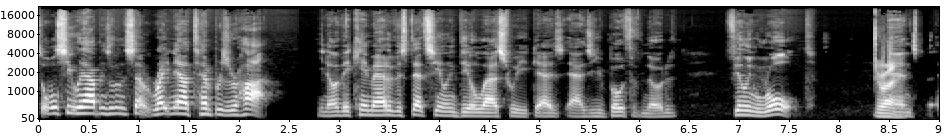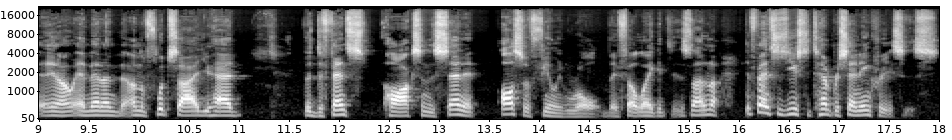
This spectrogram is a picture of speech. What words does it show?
So we'll see what happens in the Senate. Right now, tempers are hot. You know, they came out of this debt ceiling deal last week, as as you both have noted, feeling rolled. Right. And you know, and then on, on the flip side, you had the defense hawks in the Senate also feeling rolled. They felt like it's not enough. Defense is used to 10% increases,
